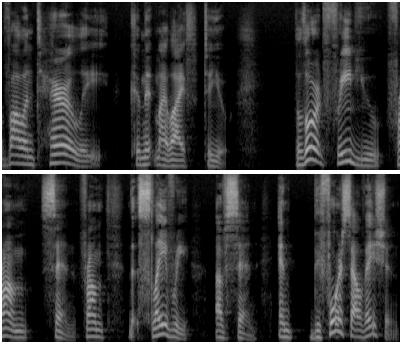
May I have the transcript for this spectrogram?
voluntarily commit my life to you. The Lord freed you from sin, from the slavery of sin. And before salvation,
